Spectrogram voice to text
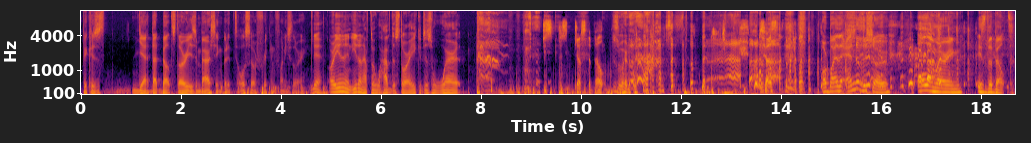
because yeah, that belt story is embarrassing, but it's also a freaking funny story. Yeah, or you don't you don't have to have the story. You could just wear it. Just, just, just the belt. Just wear the belt. just the belt. Or by the end of the show, all I'm wearing is the belt.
